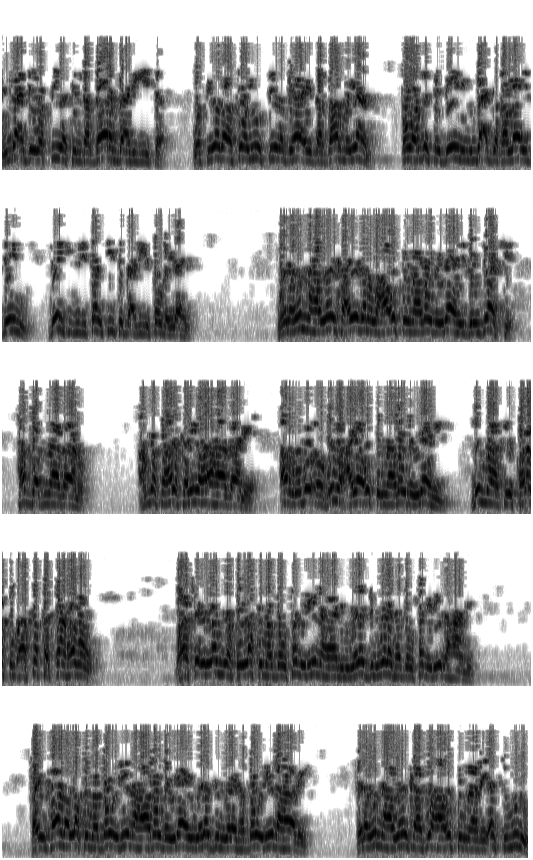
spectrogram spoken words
min bacdi wasiyatin dardaaran bacdigiisa wasiyadaasoo yuusiina bihaa ay dardaarmayaan ow amase deyni min bacdi qalaa'i deyni deynki guditaankiisa bacdigiisowdha ilaahay. Walahunna haweenka ayagana waxaa u sugnaadowdha ilaahay zawjaadki ha badnaadaano amase hal kaliya ha ahaadaane alrubucu rubuc ayaa u sugnaadowdha ilaahay mimaa kii talakum aad ka tagtaan ragow. Waase in lam yakun lakum haddowsan idiin ahaanin waladun walad haddowsan idiin ahaanin fa in kaana lakum haddou idiin ahaadowdha ilaahay waladun walad haddou idiin ahaaday falahunna haweenkaas waxaa u sugnaaday assumunu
